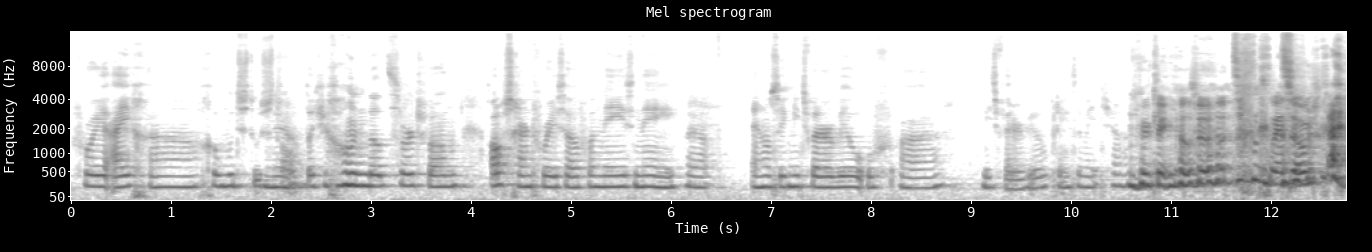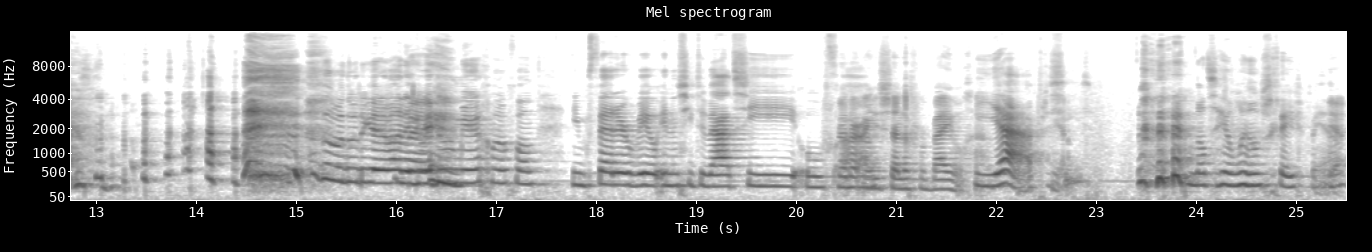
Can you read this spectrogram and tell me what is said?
voor je eigen gemoedstoestand. Ja. Dat je gewoon dat soort van afschermt voor jezelf van nee is nee. Ja. En als ik niet verder wil of eh, niet verder wil, klinkt een beetje... Dat klinkt als overschrijden. dat bedoel ik helemaal niet. Nee. Ik bedoel meer gewoon van niet verder wil in een situatie of... Verder eh, aan jezelf voorbij wil gaan. Ja, precies. dat is heel, heel van jou. Ja.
